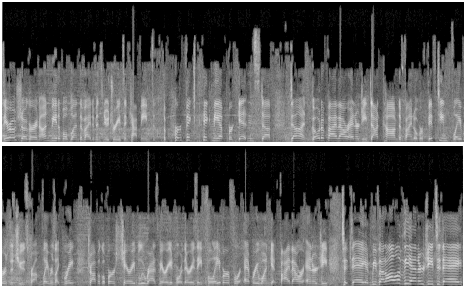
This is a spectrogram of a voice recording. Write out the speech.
Zero sugar, an unbeatable blend of vitamins, nutrients, and caffeine. It's the perfect pick me up for getting stuff done. Go to 5hourenergy.com to find over 15 flavors to choose from. Flavors like grape, tropical burst, cherry, blue raspberry, and more. There is a flavor for everyone. Get 5 Hour Energy today. And we've got all of the energy today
